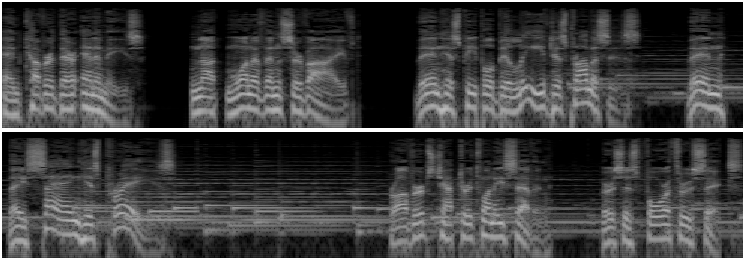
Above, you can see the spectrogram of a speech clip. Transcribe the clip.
and covered their enemies. Not one of them survived. Then his people believed his promises. Then they sang his praise. Proverbs chapter 27, verses 4 through 6.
